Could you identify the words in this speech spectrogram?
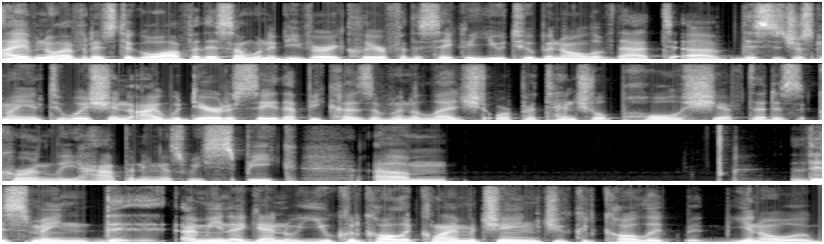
I have no evidence to go off of this. I want to be very clear for the sake of YouTube and all of that. Uh, this is just my intuition. I would dare to say that because of an alleged or potential pole shift that is currently happening as we speak, um, this may, I mean, again, you could call it climate change. You could call it, you know,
